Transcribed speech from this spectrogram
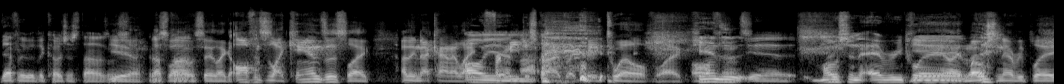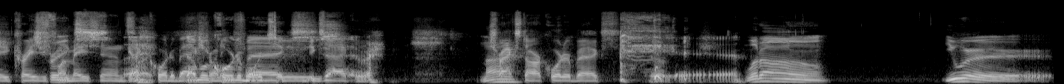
definitely with the coaching styles. and Yeah, stuff. that's what I would say. Like offenses like Kansas, like I think that kind of like Oh, for yeah, me nah. describes like Big Twelve, like Kansas, offense. yeah, motion every play, Yeah, like motion every play, crazy Tricks, formations, uh, Got like quarterbacks double running four quarterbacks, exactly. Nah. track star quarterbacks. What um, you were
